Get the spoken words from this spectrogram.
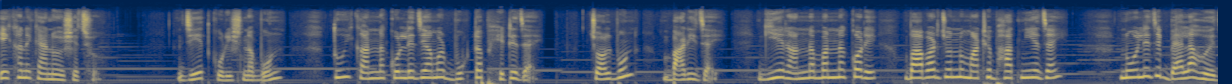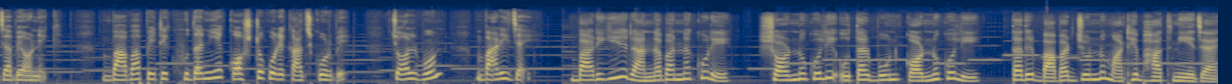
এখানে কেন এসেছ? জেদ করিস না, বোন। তুই কান্না করলে যে আমার বুকটা ফেটে যায়। চল, বোন, বাড়ি যাই। গিয়ে রান্না বান্না করে বাবার জন্য মাঠে ভাত নিয়ে যাই। নইলে যে বেলা হয়ে যাবে অনেক। বাবা পেটে ক্ষুধা নিয়ে কষ্ট করে কাজ করবে। চল, বোন, বাড়ি যাই। বাড়ি গিয়ে রান্নাবান্না করে স্বর্ণকলি ও তার বোন কর্ণকলি তাদের বাবার জন্য মাঠে ভাত নিয়ে যায়।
